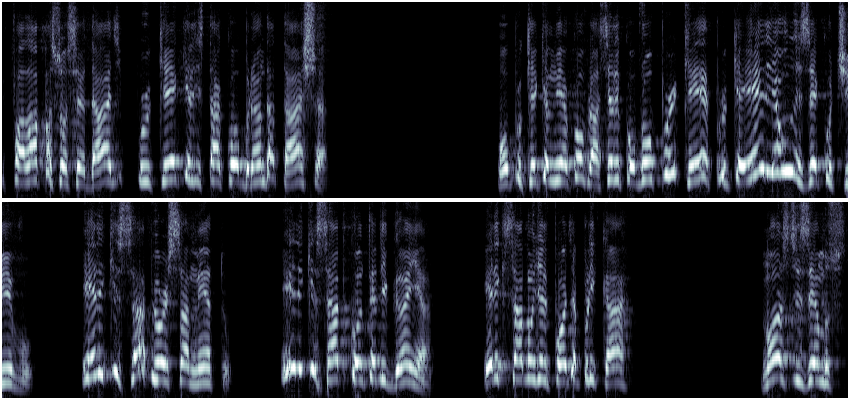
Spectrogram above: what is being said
e falar para a sociedade por que, que ele está cobrando a taxa. Ou por que, que ele não ia cobrar. Se ele cobrou, por quê? Porque ele é o executivo. Ele que sabe o orçamento. Ele que sabe quanto ele ganha. Ele que sabe onde ele pode aplicar. Nós dizemos,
